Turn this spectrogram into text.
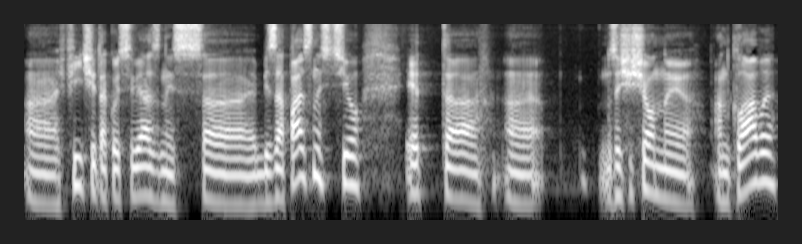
э, фичи, такой связанный с э, безопасностью, это э, защищенные анклавы,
